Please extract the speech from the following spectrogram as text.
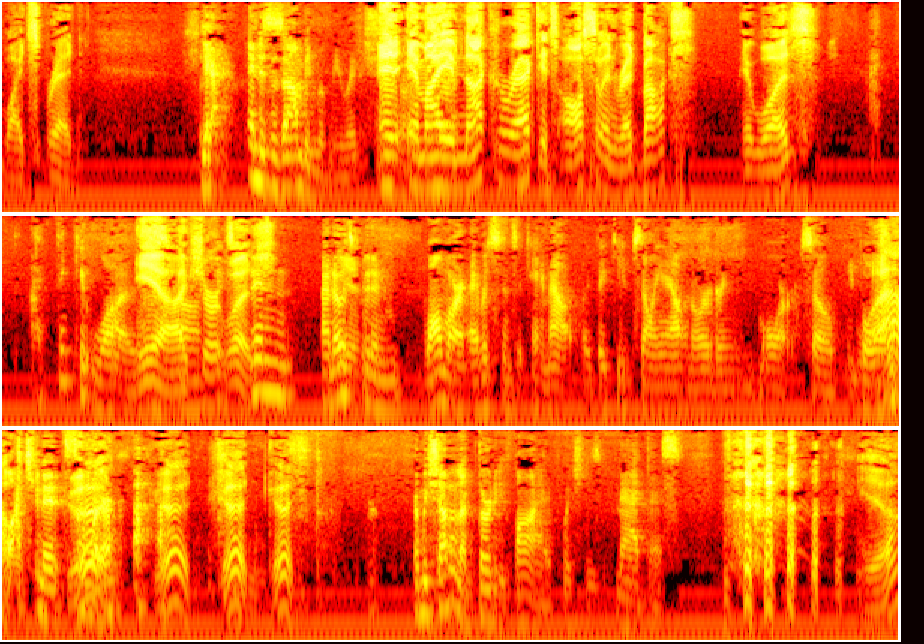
widespread. Yeah, and it's a zombie movie, which And am I not correct? It's also in Redbox. It was. I think it was. Yeah, I'm Um, sure it it's was. Been, I know it's Yeah. been in Walmart ever since it came out. Like they keep selling out and ordering more, so people Wow. are watching it Good. good. Good. Good. and we shot it on 35, which is madness. yeah.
